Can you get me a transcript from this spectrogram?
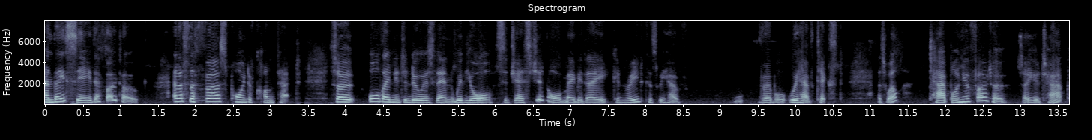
and they see their photo, and it's the first point of contact. So all they need to do is then, with your suggestion, or maybe they can read because we have verbal, we have text as well. Tap on your photo. So you tap,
